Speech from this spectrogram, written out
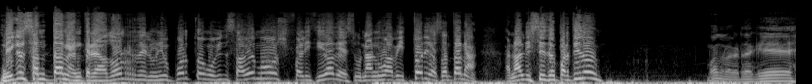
Miguel Santana, entrenador del Unión Puerto, como bien sabemos, felicidades, una nueva victoria, Santana. ¿Análisis del partido? Bueno, la verdad que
